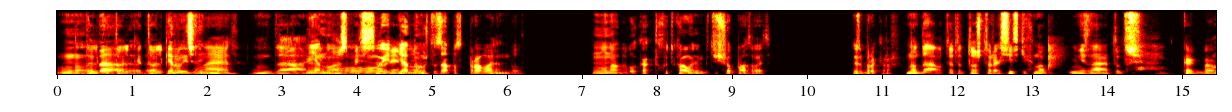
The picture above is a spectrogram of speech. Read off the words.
Ну, только, только, только начинает. Да, не, ну, может быть, я думаю, что запуск провален был. Ну, надо было как-то хоть кого-нибудь еще позвать из брокеров. Ну да, вот это то, что российских, но не знаю, тут как бы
